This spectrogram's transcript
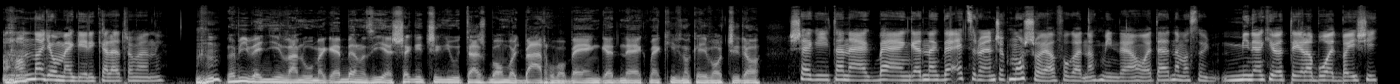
Aha. Nagyon megéri keletre menni. De miben nyilvánul meg ebben az ilyen segítségnyújtásban, vagy bárhova beengednek, meghívnak egy vacsira? segítenek, beengednek, de egyszerűen csak mosolyal fogadnak mindenhol. Tehát nem az, hogy minek jöttél a boltba is így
